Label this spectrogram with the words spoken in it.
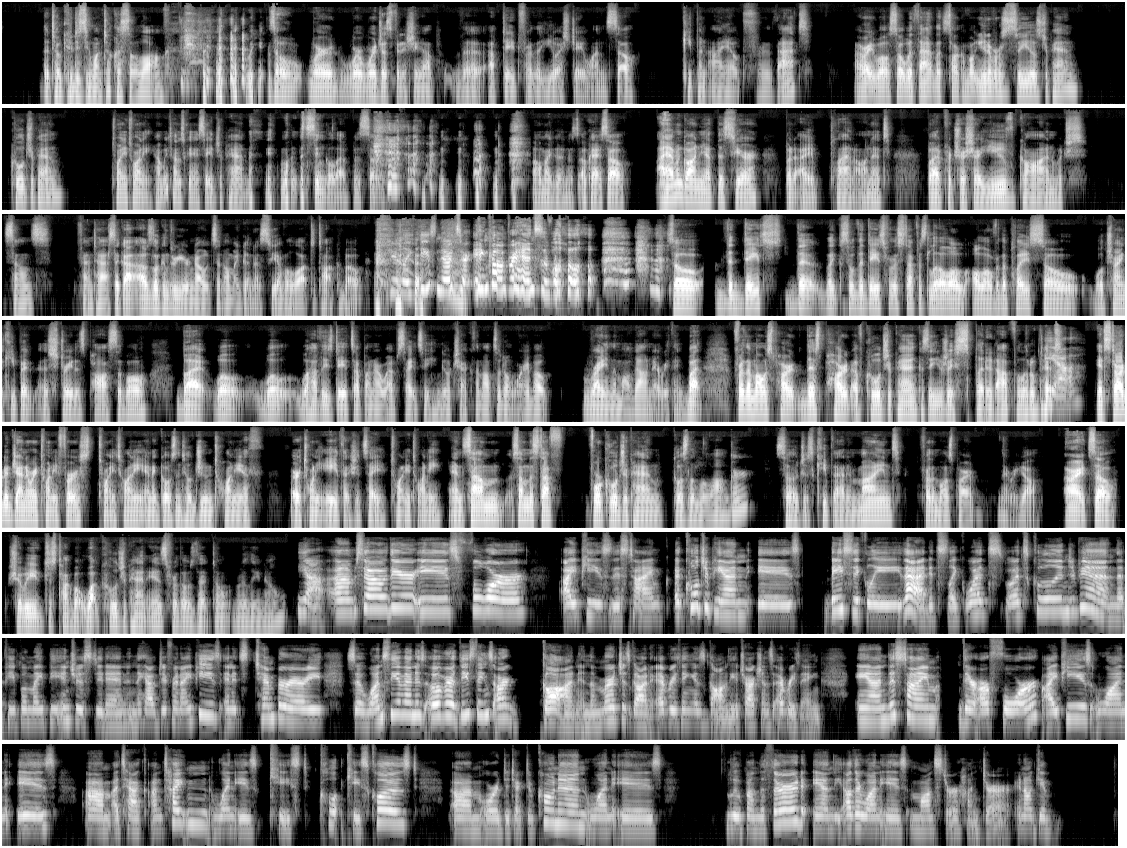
the Tokyo Disney one took us so long. so we're we're we're just finishing up the update for the USJ one. So keep an eye out for that. All right, well, so with that, let's talk about Universal Studios Japan. Cool Japan 2020. How many times can I say Japan in one single episode? oh my goodness. Okay, so I haven't gone yet this year, but I plan on it. But Patricia, you've gone, which sounds fantastic. I, I, was looking through your notes and oh my goodness, you have a lot to talk about. You're like, these notes are incomprehensible. so the dates, the like, so the dates for this stuff is a little all, all, over the place. So we'll try and keep it as straight as possible. But we'll we'll we'll have these dates up on our website so you can go check them out. So don't worry about writing them all down and everything. But for the most part, this part of Cool Japan, because they usually split it up a little bit. Yeah. It started January 21st, 2020, and it goes until June 20th, or 28th, I should say, 2020. And some some of the stuff for Cool Japan goes a little longer. So just keep that in mind for the most part. There we go. All right, so should we just talk about what Cool Japan is for those that don't really know? Yeah. Um. So there is four IPs this time. Uh, cool Japan is basically that. It's like what's what's cool in Japan that people might be interested in, and they have different IPs, and it's temporary. So once the event is over, these things are gone, and the merch is gone. Everything is gone. The attractions, everything. And this time there are four IPs. One is um, Attack on Titan. One is Case cl- Case Closed, um, or Detective Conan. One is Lupin the Third, and the other one is Monster Hunter. And I'll give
